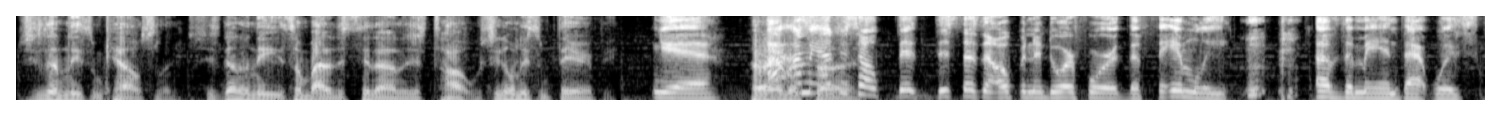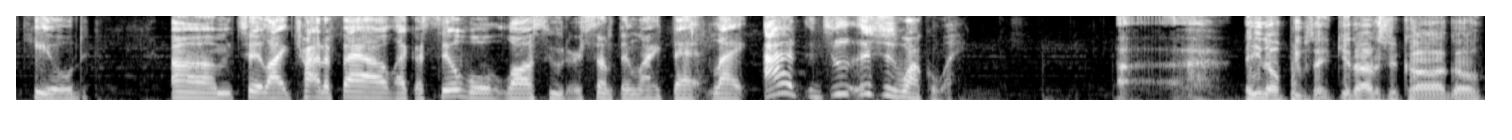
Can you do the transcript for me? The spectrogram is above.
She's gonna need some counseling. She's gonna need somebody to sit down and just talk. She's gonna need some therapy. Yeah. I, I mean, I just hope that this doesn't open the door for the family of the man that was killed um, to like try to file like a civil lawsuit or something like that. Like, I let's just walk away. And you know, people say get out of Chicago,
